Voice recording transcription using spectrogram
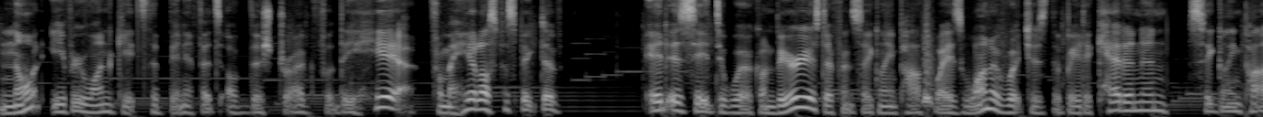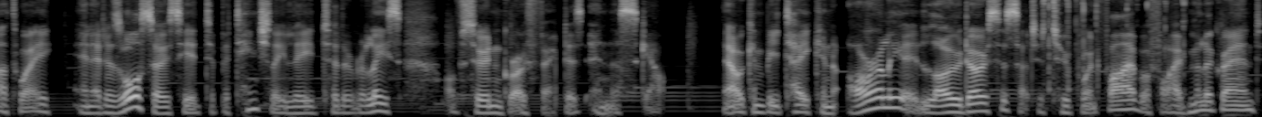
not everyone gets the benefits of this drug for their hair. From a hair loss perspective, it is said to work on various different signaling pathways, one of which is the beta catenin signaling pathway, and it is also said to potentially lead to the release of certain growth factors in the scalp. Now, it can be taken orally at low doses, such as 2.5 or 5 milligrams,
